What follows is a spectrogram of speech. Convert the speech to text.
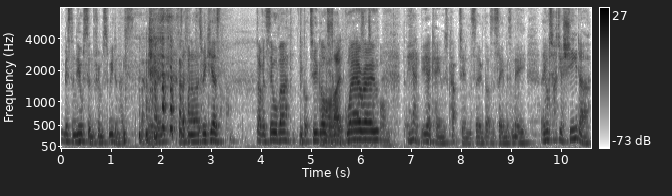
Mr. Nielsen from Sweden has Bakayoko. As I found out last week, he has David Silva. He got two goals. Oh, He's that- got yeah, that's a Aguero. tough one. he had yeah, Kane was captain, so that was the same as me. And he also had Yoshida,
